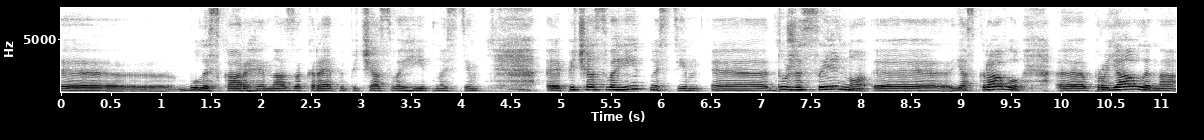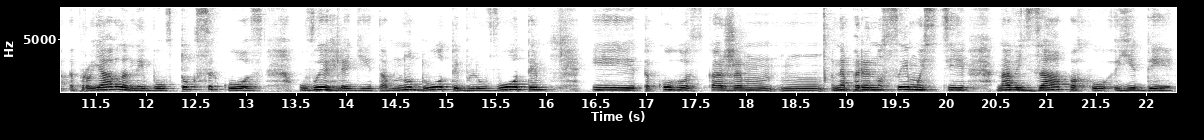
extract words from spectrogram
е, були скарги на закрепи під час вагітності. Під час вагітності дуже сильно яскраво проявлена, проявлений був токсикоз у вигляді там, нудоти, блювоти і такого, скажімо, непереносимості навіть запаху їди.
